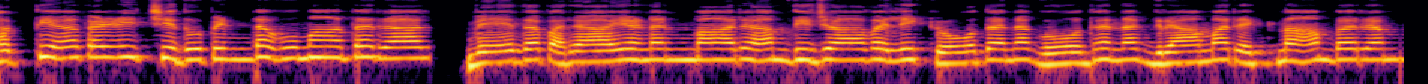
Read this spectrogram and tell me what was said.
ഭക്തിയ കഴിച്ചിതു പിണ്ടവുമാതരാൽ വേദപരായണന്മാരാം ദിജാവലിക്കോദന ഗോധന ഗ്രാമരത്നാംബരം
